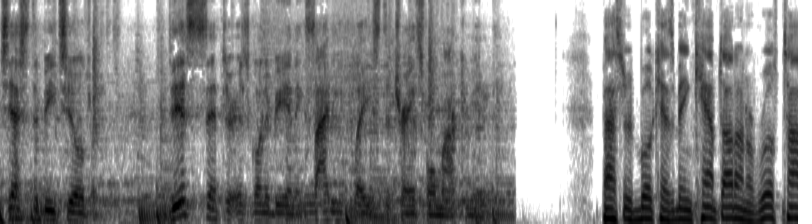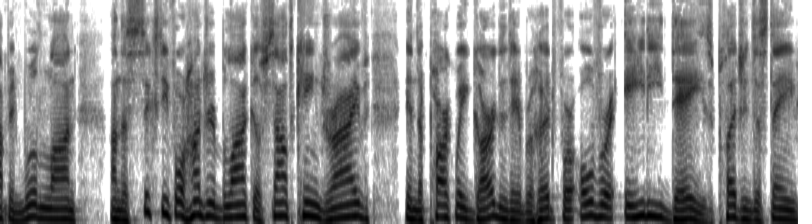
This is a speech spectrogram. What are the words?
just to be children. This center is going to be an exciting place to transform our community. Pastor Brooks has been camped out on a rooftop in Woodlawn on the 6400 block of South King Drive in the Parkway Gardens neighborhood for over 80 days, pledging to stay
